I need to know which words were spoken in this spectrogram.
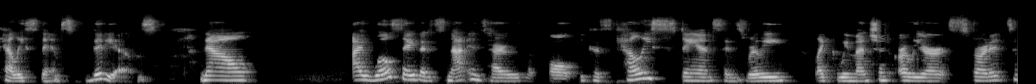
Kelly Stamps videos. Now, I will say that it's not entirely her fault because Kelly Stamps has really like we mentioned earlier, started to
